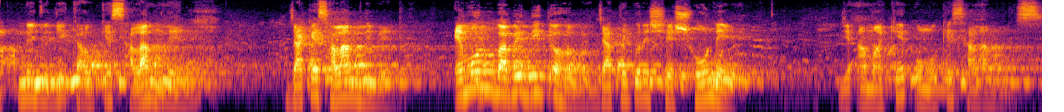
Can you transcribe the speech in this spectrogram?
আপনি যদি কাউকে সালাম দেন, যাকে সালাম দিবেন, এমনভাবে দিতে হবে যাতে করে সে শোনে যে আমাকে অমুকে সালাম দিছে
